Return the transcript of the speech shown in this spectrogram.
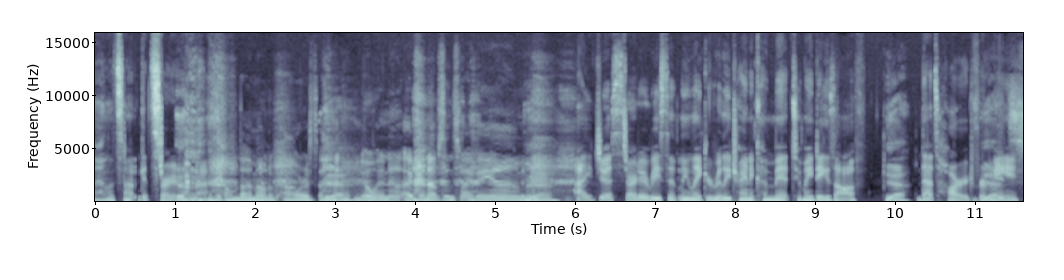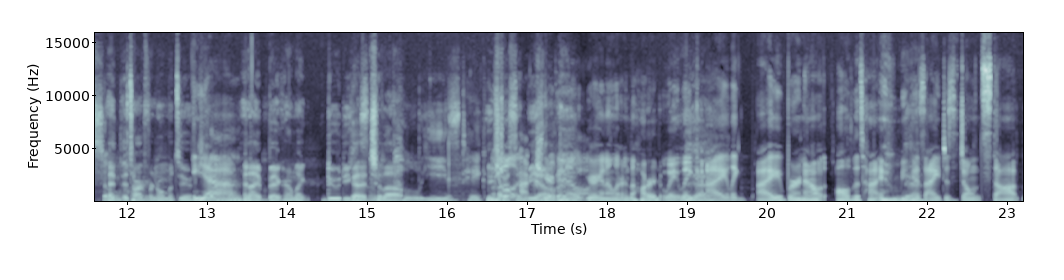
Let's not get started on that. on the amount of hours. Yeah. no one. I've been up since five a.m. yeah I just started recently, like really trying to commit to my days off. Yeah That's hard for Yeah. me. It's so It- it's hard for hard. Norma too Yeah. Yeah. and I beg her I'm like dude you gotta She's chill like, out Please take. You're stressing me out. You're gonna you're gonna learn the hard way. Like Yeah. I like I burn out all the time because Yeah. I just don't stop.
